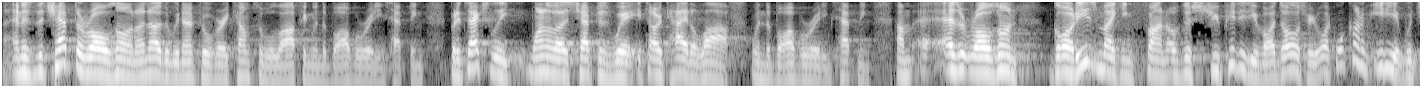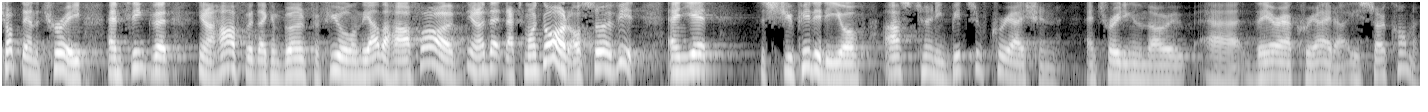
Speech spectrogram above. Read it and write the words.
And as the chapter rolls on, I know that we don't feel very comfortable laughing when the Bible reading's happening, but it's actually one of those chapters where it's okay to laugh when the Bible reading's happening. Um, as it rolls on, God is making fun of the stupidity of idolatry. Like, what kind of idiot would chop down a tree and think that, you know, half of it they can burn for fuel and the other half, oh, you know, that, that's my God, I'll serve it. And yet, the stupidity of us turning bits of creation and treating them though uh, they're our creator is so common.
